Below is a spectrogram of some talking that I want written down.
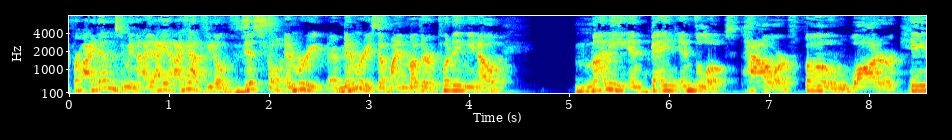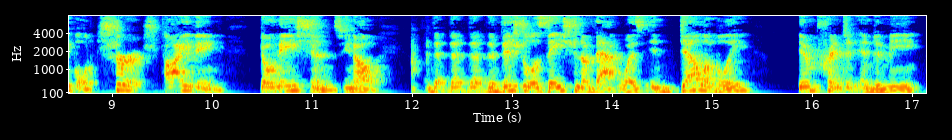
for items. I mean, I, I have, you know, visceral memory, memories of my mother putting, you know, money in bank envelopes, power, phone, water, cable, church, tithing, donations, you know, the, the, the visualization of that was indelibly imprinted into me.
